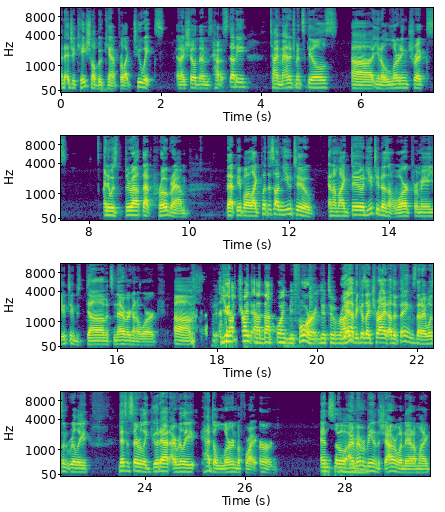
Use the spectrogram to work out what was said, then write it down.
an educational boot camp for like two weeks, and I showed them how to study, time management skills, uh, you know, learning tricks, and it was throughout that program that people are like, put this on YouTube, and I'm like, dude, YouTube doesn't work for me. YouTube's dumb. It's never gonna work. Um, you have tried at that point before YouTube, right? Yeah, because I tried other things that I wasn't really necessarily good at. I really had to learn before I earned. And so I remember mm. being in the shower one day and I'm like,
